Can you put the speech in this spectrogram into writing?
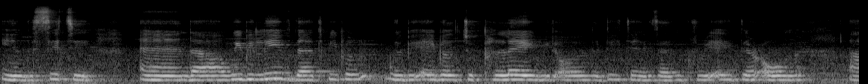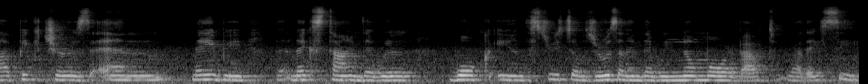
in the city. And uh, we believe that people will be able to play with all the details and create their own uh, pictures, and maybe the next time they will walk in the streets of Jerusalem, they will know more about what they see.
